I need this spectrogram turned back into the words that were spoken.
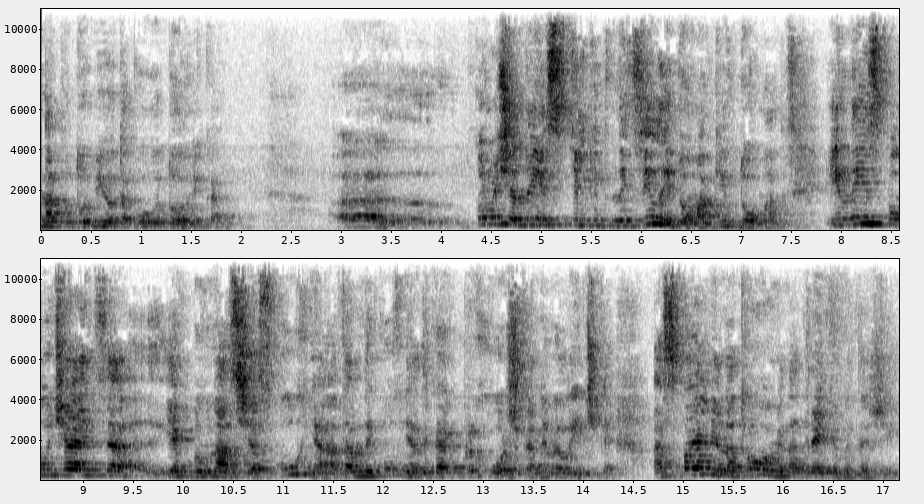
наподобі такого доміка. Е, Коротше, низ тільки не цілий дом, а півдома. І низ, виходить, якби в нас зараз кухня, а там не кухня, а така як прихожка невеличка, а спальня на другому і на третьому етажі.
